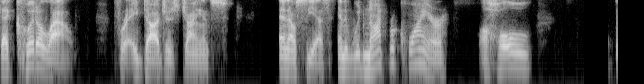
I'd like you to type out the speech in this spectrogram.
that could allow for a Dodgers Giants NLCS, and it would not require a whole uh,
